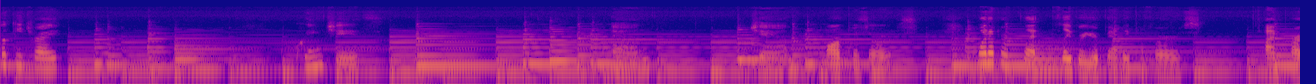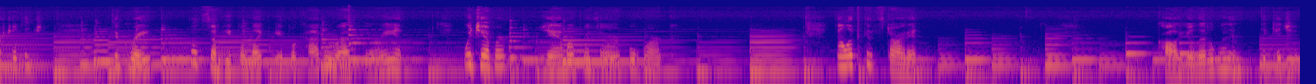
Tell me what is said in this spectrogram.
cookie tray, cream cheese, and jam or preserves, whatever flavor your family prefers. I'm partial to, to grape, but some people like apricot or raspberry, and whichever jam or preserve will work. Now let's get started. Call your little one in the kitchen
